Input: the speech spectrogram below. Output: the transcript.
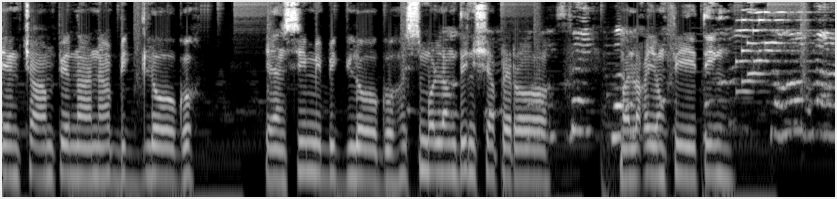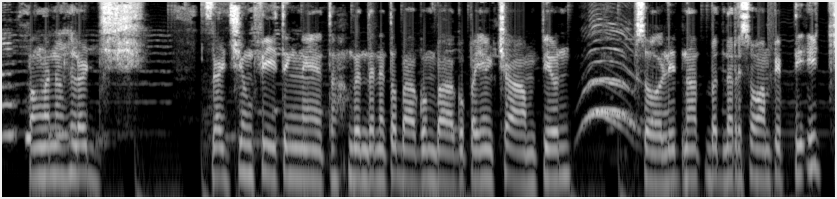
yung champion na na big logo. Yan, semi big logo. Small lang din siya pero malaki yung fitting. Pang ano, large. Large yung fitting na ito. Ganda nito, bagong bago pa yung champion. Solid, not bad na rin sa 150 each.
